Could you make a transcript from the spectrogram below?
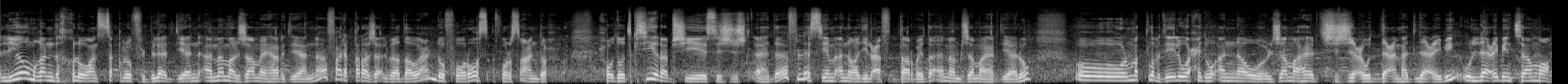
اليوم غندخلوا غنستقبلوا في البلاد ديالنا أمام الجماهير ديالنا فريق الرجاء البيضاوي عنده فرص فرصه عنده حظوظ كثيرة باش يسجل الأهداف. لا سيما أنه غادي يلعب في الدار البيضاء أمام الجماهير ديالو. والمطلب ديالي الوحيد هو أنه الجماهير تشجع وتدعم هاد اللاعبين واللاعبين تما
